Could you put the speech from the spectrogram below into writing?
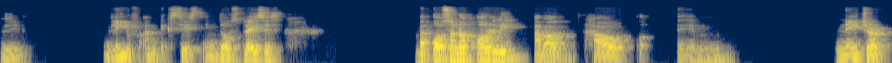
live, live and exist in those places, but also not only about how um, nature,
